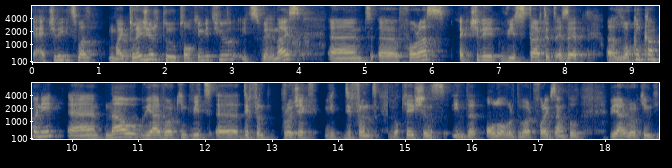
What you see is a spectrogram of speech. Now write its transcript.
Yeah, actually, it was my pleasure to talking with you. It's very nice, and uh, for us, actually, we started as a, a, local company, and now we are working with uh, different projects with different locations in the all over the world. For example, we are working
